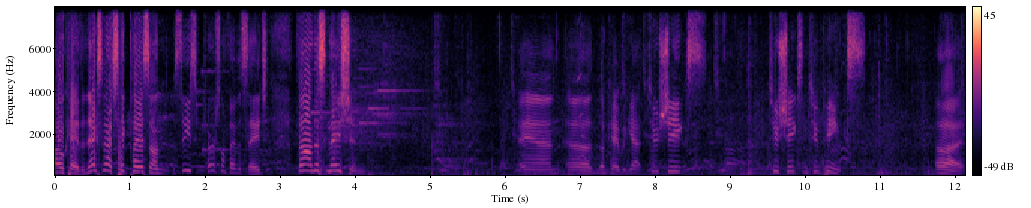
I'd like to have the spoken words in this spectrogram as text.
Okay, the next match took place on Steve's personal favorite stage, Final Destination. And uh, okay, we got two sheiks, two sheiks and two pinks. All right.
